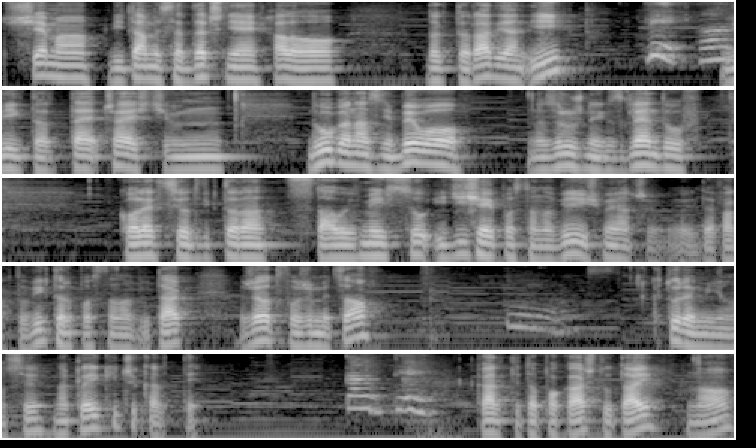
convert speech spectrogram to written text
Siema, witamy serdecznie. Halo, doktor Radian i Wiktor. Te, cześć. Mm, Długo nas nie było z różnych względów. Kolekcje od Wiktora stały w miejscu i dzisiaj postanowiliśmy, znaczy de facto Wiktor postanowił tak, że otworzymy co? Które minionsy? Naklejki czy karty? Karty. Karty to pokaż tutaj, no.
